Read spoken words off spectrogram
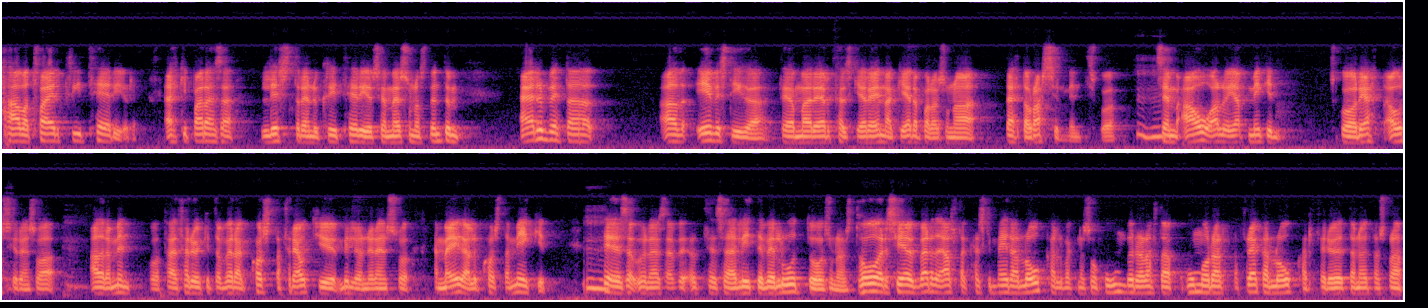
hafa tvær kriterjur ekki bara þessa listrænu kriterjur sem er svona stundum erfitt að, að yfirstíga þegar maður er kannski að reyna að gera bara svona þetta á rassin mynd sko, sem á alveg jafn mikið sko rétt á sér eins og aðra mynd og það þarf ekki að vera að kosta 30 miljónir eins og það megi alveg kosta mikið þess að, til þess að, til þess að líti vel út og svona, þó er séu verði alltaf kannski meira lokal vegna svo húmur er alltaf, húmur er alltaf frekar lokal fyrir utan auðvitað svona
